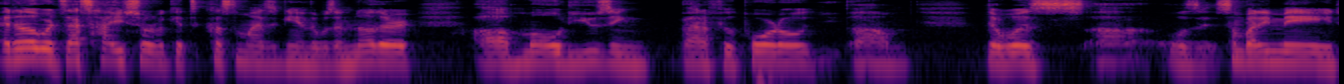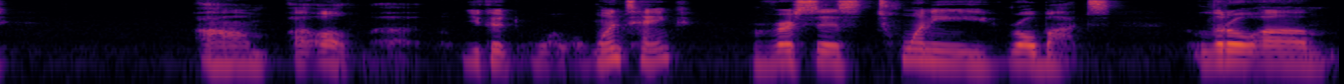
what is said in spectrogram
in other words, that's how you sort of get to customize the game. There was another uh, mode using Battlefield Portal. Um, there was uh, was it somebody made um uh, oh uh, you could one tank versus 20 robots little um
